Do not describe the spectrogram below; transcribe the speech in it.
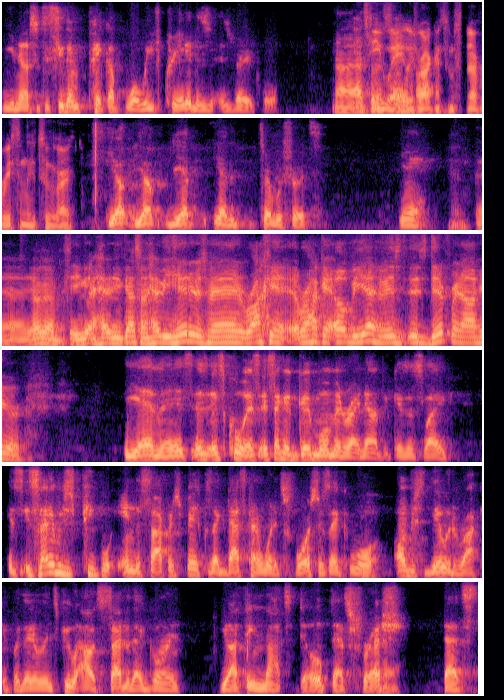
you know. So to see them pick up what we've created is is very cool. No, that's D Wade was rocking some stuff recently too, right? Yep, yep, yep. Yeah, the turbo shorts. Yeah. Yeah, y'all got you got heavy, you got some heavy hitters, man. Rocking rocking LBF is is different out here. Yeah, man, it's it's, it's cool. It's it's like a good moment right now because it's like it's it's not even just people in the soccer space because like that's kind of what it's for. So it's like, well, obviously they would rock it, but then it's people outside of that going, yo, I think that's dope. That's fresh. Yeah. That's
